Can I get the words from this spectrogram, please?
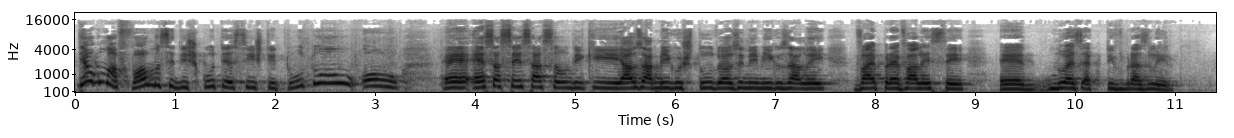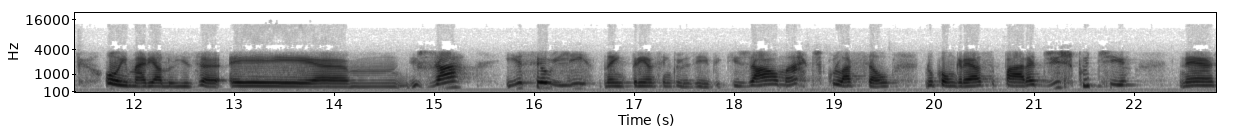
de alguma forma se discute esse instituto ou, ou é, essa sensação de que aos amigos tudo, aos inimigos a lei vai prevalecer é, no executivo brasileiro? Oi, Maria Luísa. É, já, isso eu li na imprensa, inclusive, que já há uma articulação no Congresso para discutir né,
